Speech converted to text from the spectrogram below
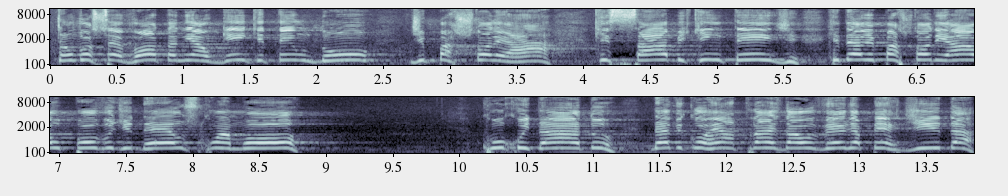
Então você vota em alguém que tem um dom de pastorear, que sabe, que entende, que deve pastorear o povo de Deus com amor, com cuidado, deve correr atrás da ovelha perdida,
